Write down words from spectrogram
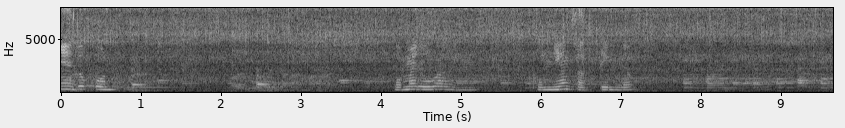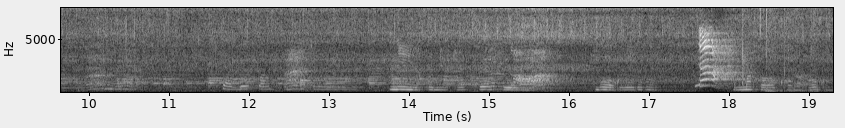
นี่ทุกคน ผมไม่รู้ว่าอะไรนะผมเลี้ยงสัตว์เต็มแล้วอยากดูความเป็นจริงนี่คนนี้เขาโคตรรวยบอกเลยทุกคนผมมาขอของเขาก่อน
